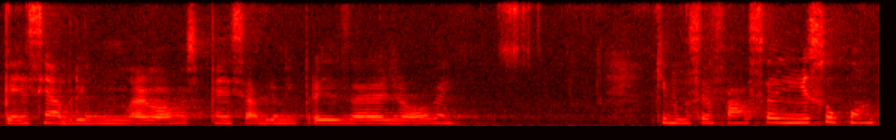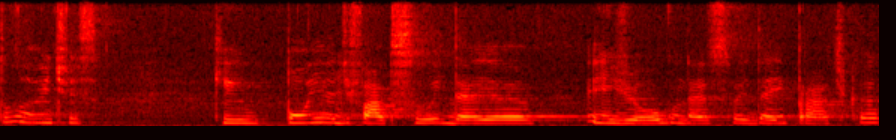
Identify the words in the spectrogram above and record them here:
pensa em abrir um negócio, pensa em abrir uma empresa, é jovem, que você faça isso o quanto antes. Que ponha de fato sua ideia em jogo, né, sua ideia em prática,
